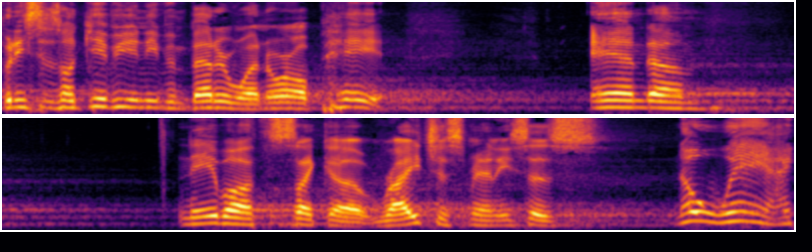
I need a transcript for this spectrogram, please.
But he says, I'll give you an even better one, or I'll pay it. And um, Naboth's like a righteous man. He says, No way, I,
